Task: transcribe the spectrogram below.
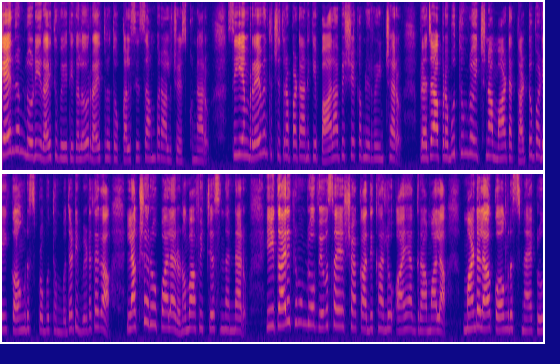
కేంద్రంలోని రైతు వేదికలో రైతులతో కలిసి సంబరాలు చేసుకున్నారు. సీఎం రేవంత్ చిత్రపటానికి పాలాభిషేకం నిర్వహించారు. ప్రజా ప్రభుత్వంలో ఇచ్చిన మాట కట్టుబడి కాంగ్రెస్ ప్రభుత్వం మొదటి విడతగా లక్ష రూపాయల రుణమాఫీ చేసిందన్నారు. ఈ కార్యక్రమంలో వ్యవసాయ శాఖ అధికారులు ఆయా గ్రామాల మండల కాంగ్రెస్ నాయకులు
